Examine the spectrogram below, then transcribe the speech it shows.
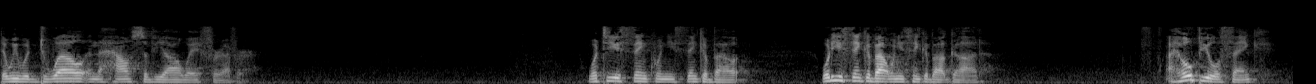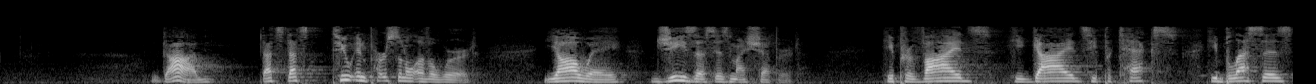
that we would dwell in the house of Yahweh forever. What do you think when you think about what do you think about when you think about God? I hope you will think God. That's that's too impersonal of a word. Yahweh, Jesus is my shepherd. He provides, He guides, He protects, He blesses,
